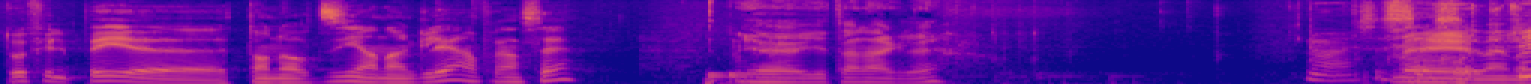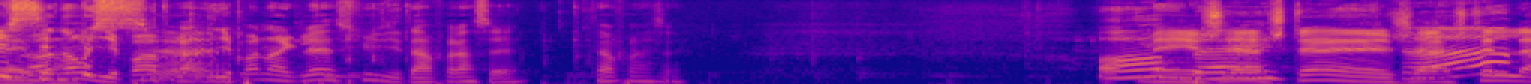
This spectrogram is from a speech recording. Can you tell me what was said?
Toi, Philippe, euh, ton ordi en anglais, en français? Euh, il est en anglais. Ouais, c'est Mais. Ah non, il est, plus, pas en, euh, fran- il est pas en anglais, excuse, il est en français. Il est en français. Oh, mais j'ai acheté, un- j'ai Ah, acheté le ben,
